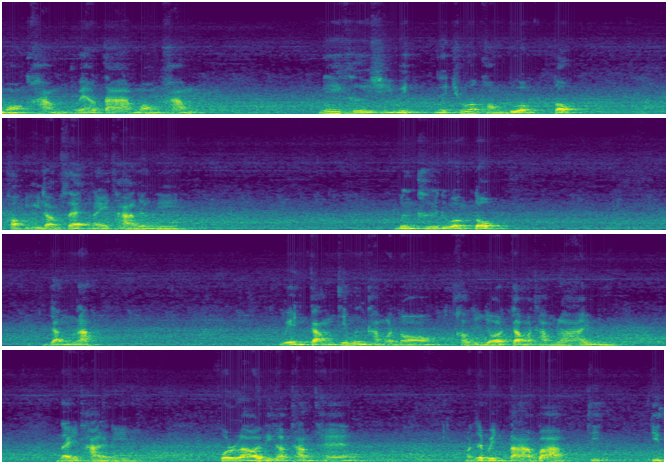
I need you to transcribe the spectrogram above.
หมองคล้ำแววตาหมองคล้ำนี่คือชีวิตในช่วงของดวงตก ของอีดำแซะในทานเรื่องนี้ มึงคือดวงตก ยังหนัก เวรกรรมที่มึงทำกับน้อง เขาจะย้อนกลับมาทำร้ายมึงในนิทางนี้ คนเราไอ้พี่ครับทำแท้ง มันจะเป็นตาบาปที่ติด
